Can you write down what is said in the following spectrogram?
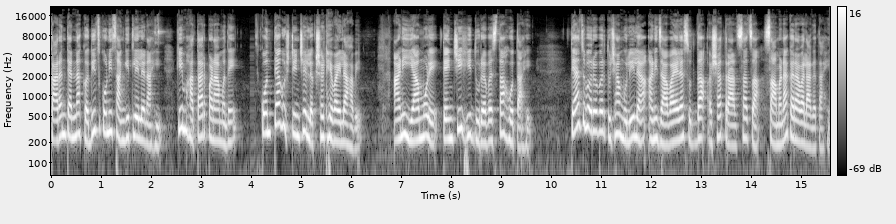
कारण त्यांना कधीच कोणी सांगितलेलं नाही की म्हातारपणामध्ये कोणत्या गोष्टींचे लक्ष ठेवायला हवे. आणि यामुळे त्यांची ही दुरवस्था होत आहे. त्याचबरोबर तुझ्या मुलीला आणि जावायलासुद्धा अशा त्रासाचा सामना करावा लागत आहे.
